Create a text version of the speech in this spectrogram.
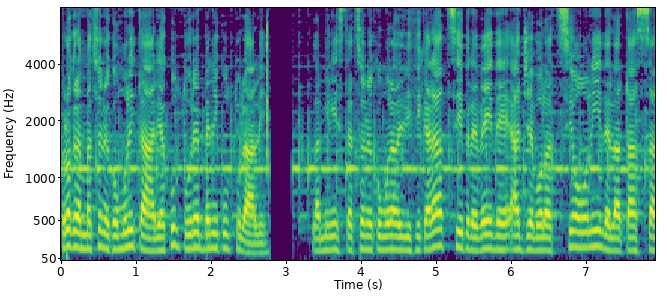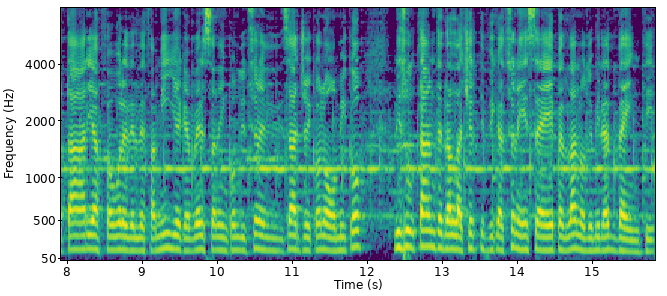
programmazione comunitaria, cultura e beni culturali. L'amministrazione comunale di Ficarazzi prevede agevolazioni della tassataria a favore delle famiglie che versano in condizioni di disagio economico risultante dalla certificazione ISEE per l'anno 2020,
